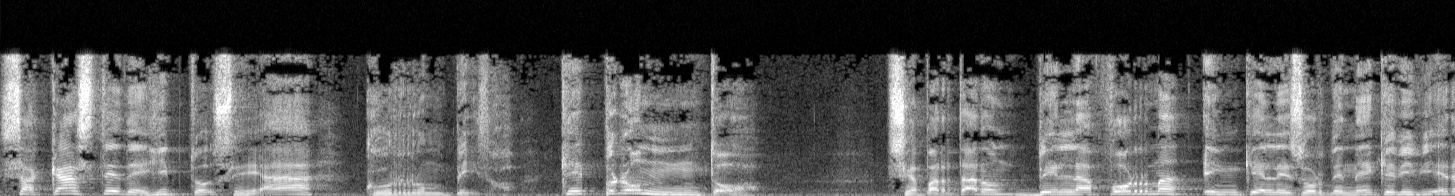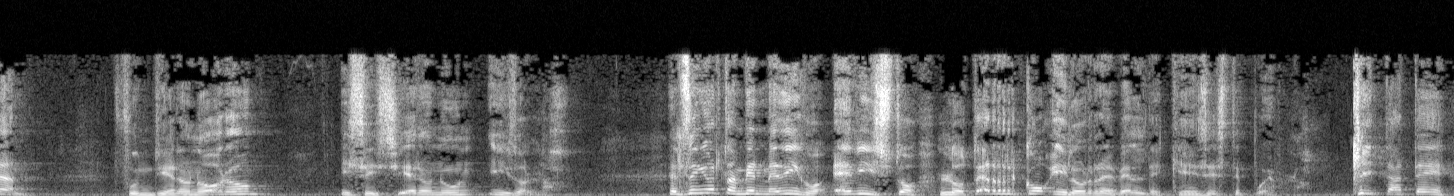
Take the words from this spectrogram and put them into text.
sacaste de Egipto se ha corrompido. ¡Qué pronto! Se apartaron de la forma en que les ordené que vivieran. Fundieron oro y se hicieron un ídolo. El Señor también me dijo, he visto lo terco y lo rebelde que es este pueblo. Quítate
